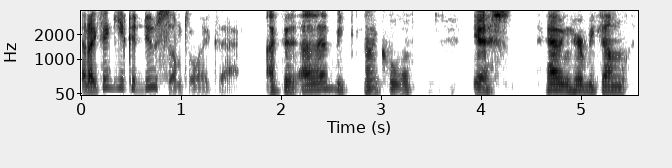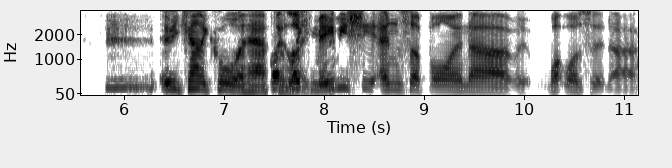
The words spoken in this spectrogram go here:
And i think you could do something like that. I could uh, that'd be kind of cool. Yes having her become it'd be kind of cool to have like, like, maybe she ends up on uh what was it uh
